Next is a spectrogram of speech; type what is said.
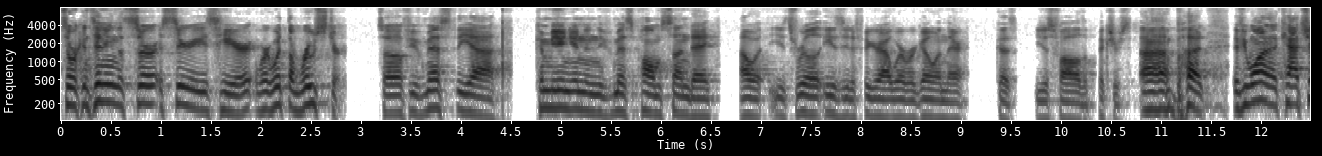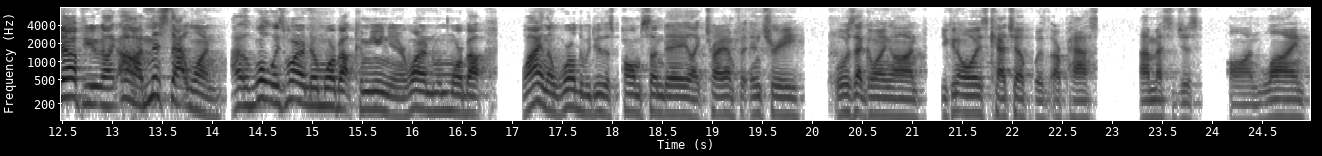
So we're continuing the ser- series here. We're with the rooster. So if you've missed the uh, communion and you've missed Palm Sunday, it's real easy to figure out where we're going there because you just follow the pictures. Uh, but if you want to catch up, you're like, oh, I missed that one. I always want to know more about communion or want to know more about why in the world do we do this Palm Sunday, like triumphant entry? What was that going on? You can always catch up with our past uh, messages online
